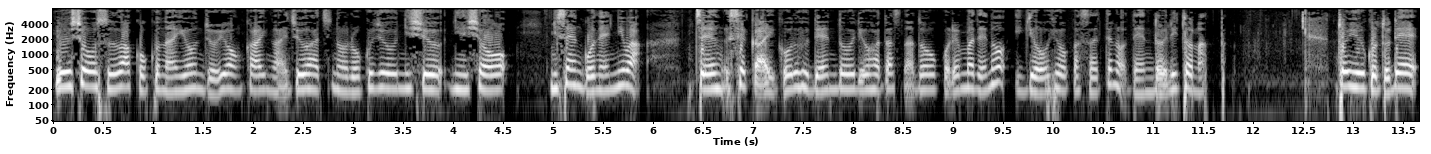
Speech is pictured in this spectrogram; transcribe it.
優勝数は国内44、海外18の62週2勝。2005年には全世界ゴルフ殿堂入りを果たすなど、これまでの偉業を評価されての殿堂入りとなった。ということで、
